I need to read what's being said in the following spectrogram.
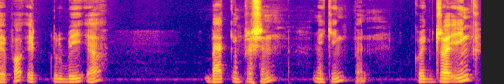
paper it will be a back impression making pen. Quick dry ink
